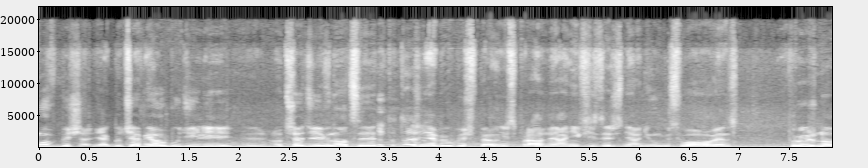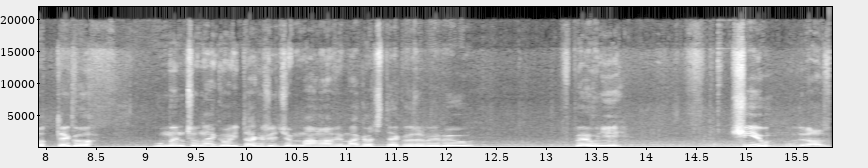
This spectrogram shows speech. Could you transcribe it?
umówmy się, jakby ciebie obudzili y, o trzeciej w nocy, to też nie byłbyś w pełni sprawny ani fizycznie, ani umysłowo, więc próżno od tego umęczonego i tak życiem mana wymagać tego, żeby był w pełni sił od razu.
